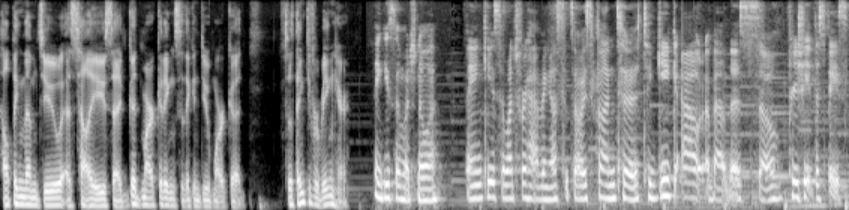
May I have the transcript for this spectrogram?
helping them do, as Talia, you said, good marketing so they can do more good. So, thank you for being here. Thank you so much, Noah. Thank you so much for having us. It's always fun to, to geek out about this. So, appreciate the space.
